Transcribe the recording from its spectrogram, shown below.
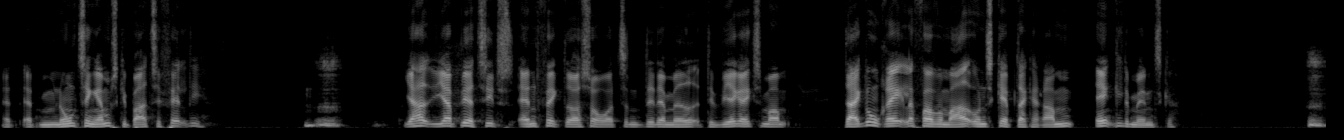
at, at nogle ting er måske bare tilfældige. Mm. Jeg, jeg bliver tit anfægtet også over sådan det der med, at det virker ikke som om, der er ikke nogen regler for, hvor meget ondskab, der kan ramme enkelte mennesker. Mm.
